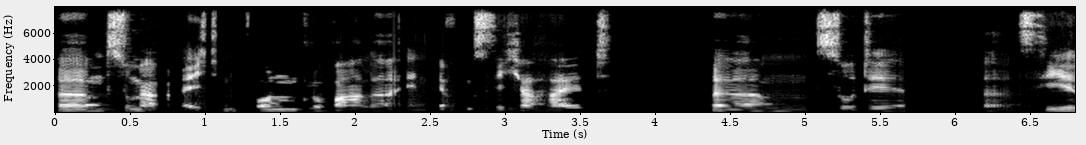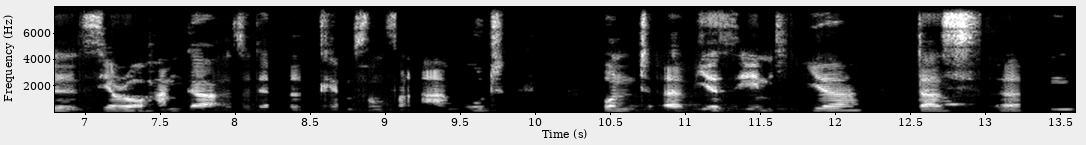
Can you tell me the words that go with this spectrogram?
ähm, zum Erreichen von globaler Ernährungssicherheit, ähm, zu dem äh, Ziel Zero Hunger, also der Bekämpfung von Armut. Und äh, wir sehen hier, dass ähm,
